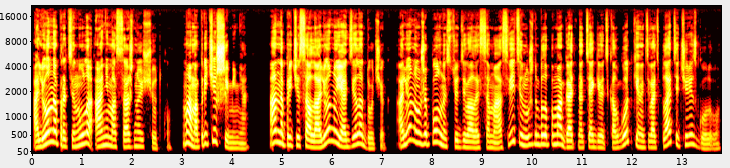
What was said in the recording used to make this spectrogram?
Алена протянула Ане массажную щетку. «Мама, причеши меня». Анна причесала Алену и одела дочек. Алена уже полностью одевалась сама, а Свете нужно было помогать натягивать колготки и надевать платье через голову.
